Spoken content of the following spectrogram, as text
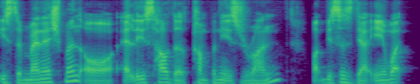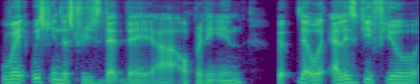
it's the management, or at least how the company is run, what business they are in, what way, which industries that they are operating in. That will at least give you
